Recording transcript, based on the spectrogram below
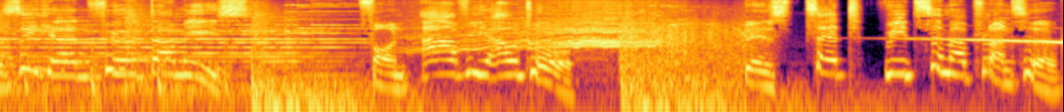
Versichern für Dummies. Von A wie Auto bis Z wie Zimmerpflanze.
